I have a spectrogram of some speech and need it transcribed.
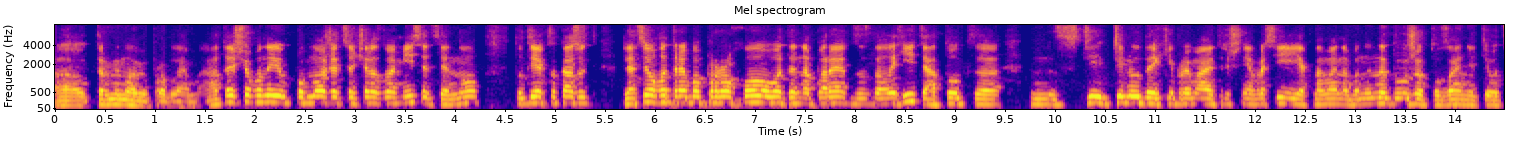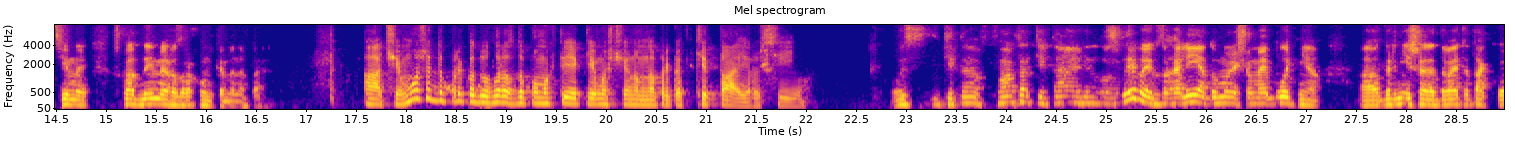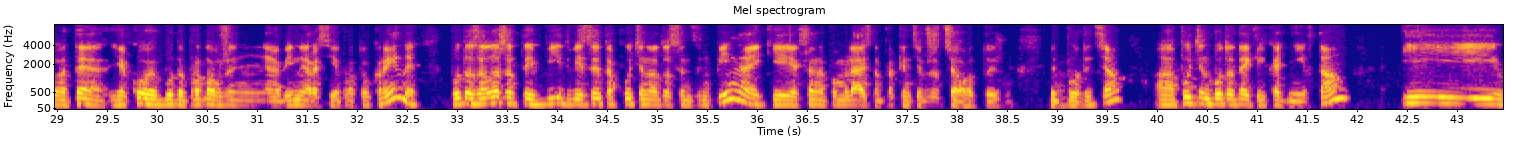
е, термінові проблеми. А те, що вони помножаться через два місяці, ну тут, як то кажуть, для цього треба прораховувати наперед заздалегідь. А тут е, ті, ті люди, які приймають рішення в Росії, як на мене, вони не дуже то зайняті оціми складними розрахунками наперед. А чи може, до прикладу, зараз допомогти якимось чином, наприклад, Китай Росії? Ось Китай, фактор Китаю він важливий. Взагалі, я думаю, що майбутнє, верніше, давайте так, те, якою буде продовження війни Росії проти України, буде залежати від візита Путіна до Сенцзінпіна, який, якщо я не помиляюсь, наприкінці вже цього тижня відбудеться. А Путін буде декілька днів там. І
